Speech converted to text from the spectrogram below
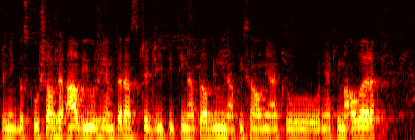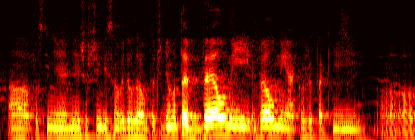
že niekto skúšal, že a využijem teraz chat GPT na to, aby mi napísal nejakú, nejaký malware, a proste nie, niečo, čím by som vedel zautočiť. Ono to je veľmi, veľmi akože taký, uh,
